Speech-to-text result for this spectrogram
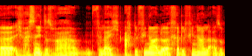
Äh, ich weiß nicht, das war vielleicht Achtelfinale oder Viertelfinale. Also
